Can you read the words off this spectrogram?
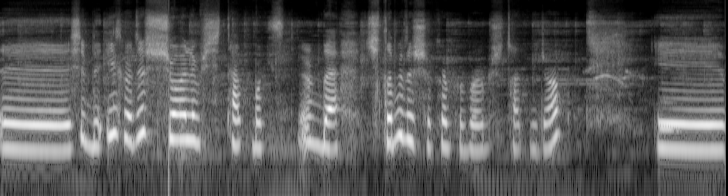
Ee, şimdi ilk önce şöyle bir şey takmak istiyorum da şu tabii de şaka yapıyorum bir şey takmayacağım. Ee,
